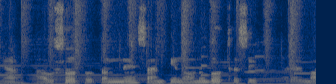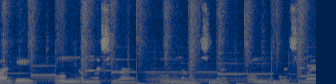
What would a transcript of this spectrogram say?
ત્યાં આવશો તો તમને શાંતિનો અનુભવ થશે. હર મહાદેવ, ઓમ નમઃ શિવાય, ઓમ નમઃ શિવાય, ઓમ નમઃ શિવાય.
